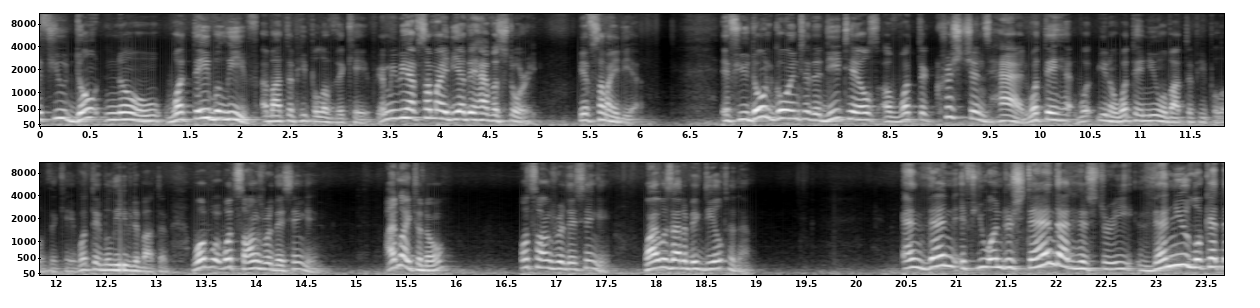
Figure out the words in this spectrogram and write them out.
if you don't know what they believe about the people of the cave, I mean, we have some idea they have a story. We have some idea if you don't go into the details of what the Christians had, what they, what, you know, what they knew about the people of the cave, what they believed about them, what, what, what songs were they singing? I'd like to know. What songs were they singing? Why was that a big deal to them? And then, if you understand that history, then you look at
